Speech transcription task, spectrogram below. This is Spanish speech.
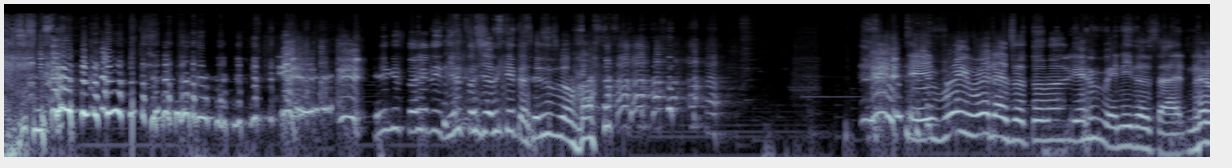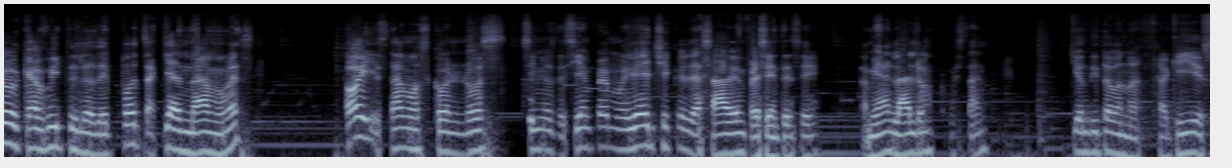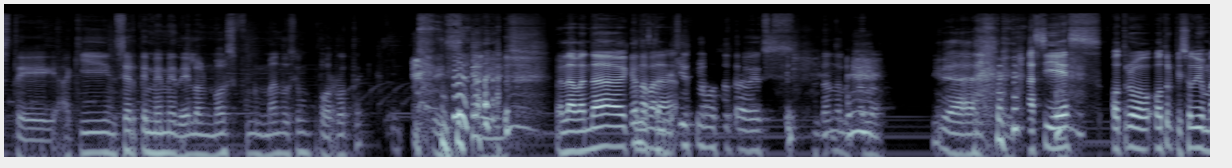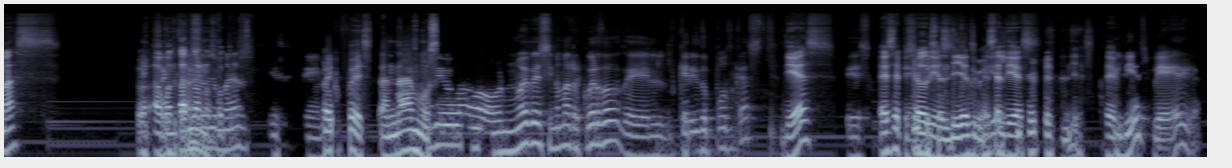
es que está bien ya hacer sus mamás. Eh, muy buenas a todos, bienvenidos al nuevo capítulo de Pots, aquí andamos. Hoy estamos con los simios de siempre, muy bien chicos, ya saben, preséntense. También Lalo, ¿cómo están? ¿Qué ondita, banda? Aquí, este, aquí inserte meme de Elon Musk fumándose un porrote. Este, Hola banda, ¿Qué ¿cómo onda, banda? está? Aquí estamos otra vez dándole todo. Ya. Así es, otro, otro episodio más. Aguantando a Episodio nosotros. más, este, Pues andamos. episodio 9, si no mal recuerdo, del querido podcast. ¿10? Es Es episodio Creo que 10. Es el 10, güey. Es el 10. Creo que es el 10. Sí. el 10, verga.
